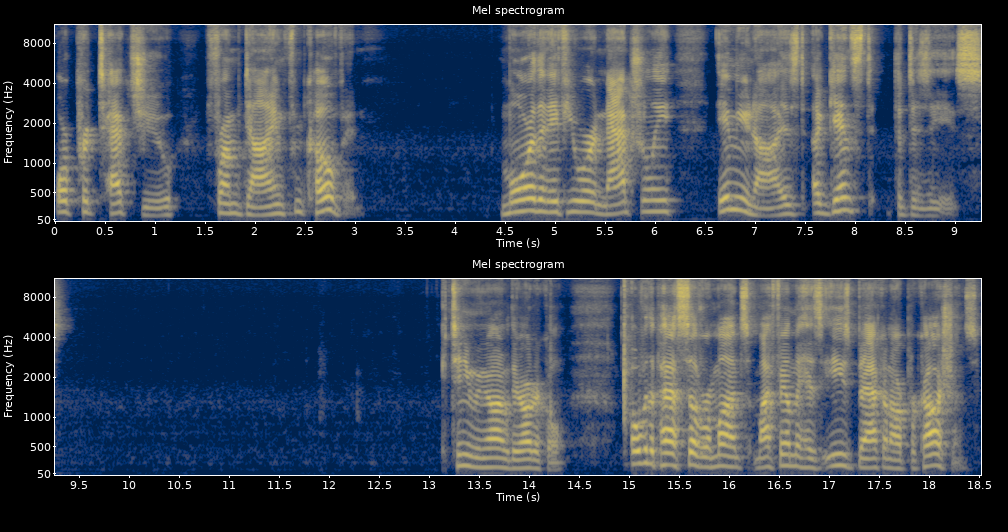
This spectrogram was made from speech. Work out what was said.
or protect you from dying from COVID more than if you were naturally immunized against the disease. Continuing on with the article. Over the past several months, my family has eased back on our precautions.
